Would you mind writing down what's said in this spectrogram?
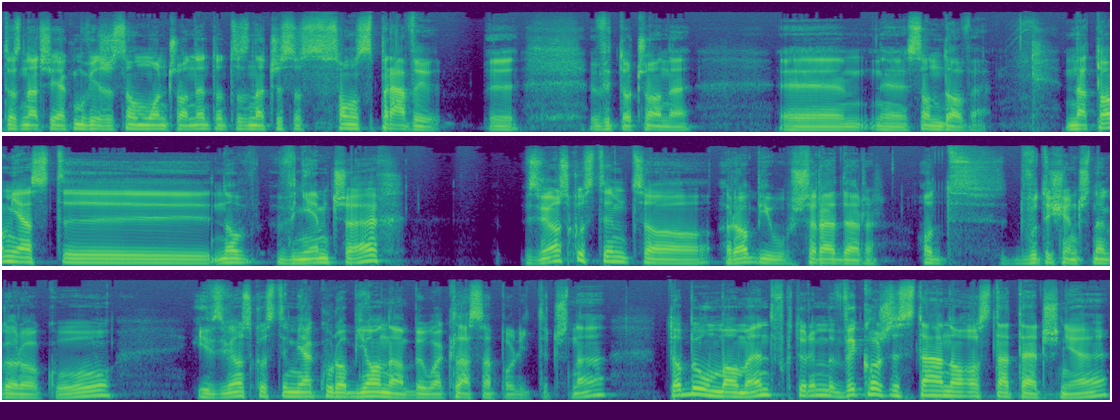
To znaczy, jak mówię, że są łączone, to to znaczy, że są sprawy wytoczone sądowe. Natomiast no, w Niemczech, w związku z tym, co robił Schroeder od 2000 roku, i w związku z tym, jak urobiona była klasa polityczna, to był moment, w którym wykorzystano ostatecznie,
